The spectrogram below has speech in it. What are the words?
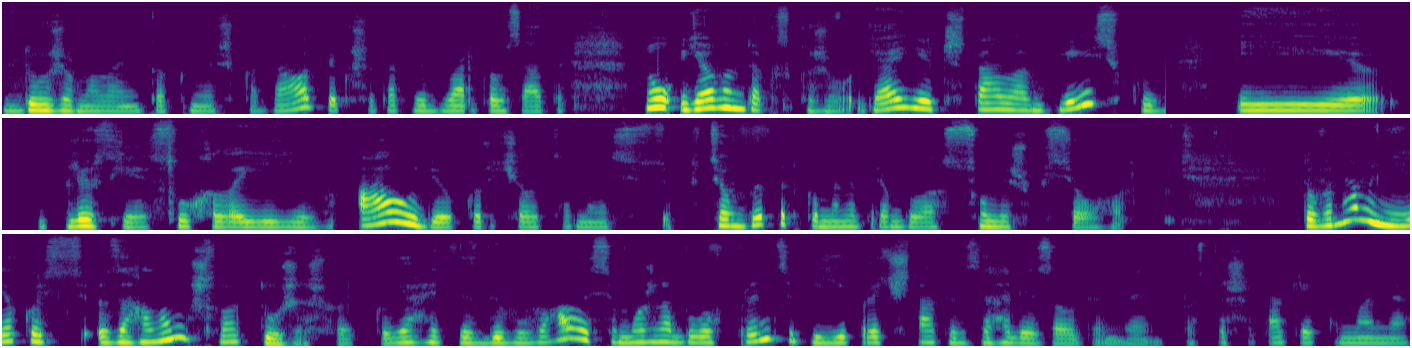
Дуже маленька книжка, да? От, якщо так відверто взяти. Ну, я вам так скажу, я її читала англійською, і плюс я слухала її в аудіо. Коротше, оце в в цьому випадку в мене прям була суміш всього. То вона мені якось загалом йшла дуже швидко. Я геть здивувалася, можна було, в принципі, її прочитати взагалі за один день. Просто що так, як у мене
